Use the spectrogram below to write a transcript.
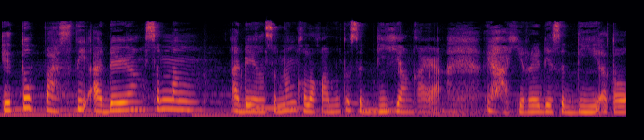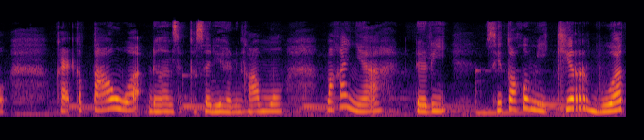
Itu pasti ada yang seneng, ada yang seneng kalau kamu tuh sedih yang kayak ya akhirnya dia sedih atau kayak ketawa dengan kesedihan kamu. Makanya dari situ aku mikir buat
